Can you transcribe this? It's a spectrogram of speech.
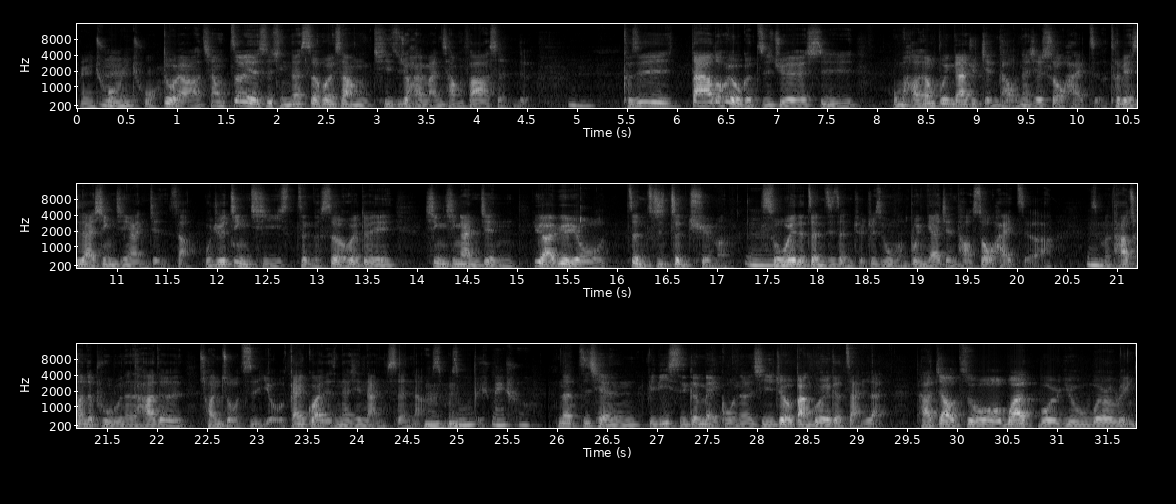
没错没错，对啊，像这类的事情在社会上其实就还蛮常发生的。嗯，可是大家都会有个直觉，是我们好像不应该去检讨那些受害者，特别是在性侵案件上。我觉得近期整个社会对性侵案件越来越有政治正确嘛，嗯、所谓的政治正确就是我们不应该检讨受害者啊，嗯、什么他穿的暴露那是他的穿着自由，该怪的是那些男生啊，什么什么。没错。那之前比利时跟美国呢，其实就有办过一个展览，它叫做 What Were You Wearing？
